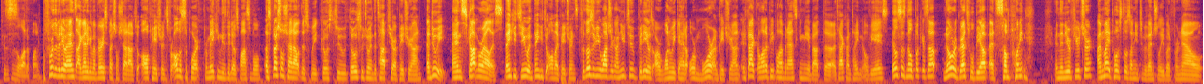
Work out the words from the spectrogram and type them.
because this is a lot of fun. Before the video ends, I gotta give a very special shout out to all patrons for all the support for making these videos possible. A special shout out this week goes to those who joined the top tier on Patreon, Adui and Scott Morales. Thank you to you and thank you to all my patrons. For those of you watching on YouTube, videos are one week ahead or more on Patreon. In fact, a lot of people have been asking me about the Attack on Titan OVAs. Ilse's notebook is up. No Regrets will be up at some point. In the near future. I might post those on YouTube eventually, but for now,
